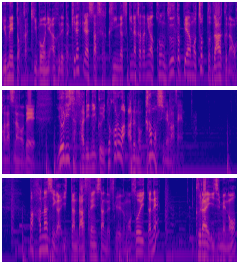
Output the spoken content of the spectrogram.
夢とか希望にあふれたキラキラした作品が好きな方にはこのズートピアもちょっとダークなお話なのでより刺さりにくいところはあるのかもしれません。まあ話が一旦脱線したんですけれどもそういったね暗いいじめの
